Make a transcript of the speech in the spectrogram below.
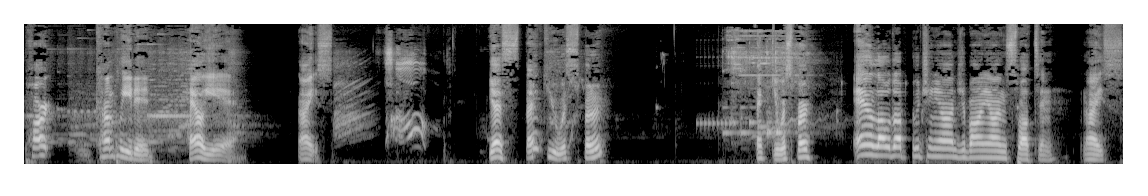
part completed. Hell yeah. Nice. Yes, thank you, Whisper. Thank you, Whisper. And load up Buchinyan, Jibanyan, Swelton. Nice.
